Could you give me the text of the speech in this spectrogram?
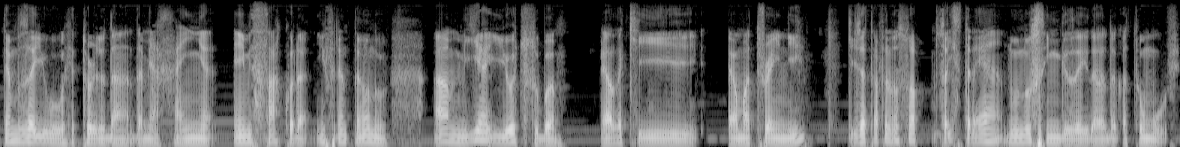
Temos aí o retorno da, da minha rainha Emi Sakura enfrentando a Mia Yotsuba. Ela que é uma trainee que já está fazendo sua, sua estreia no, no Sings aí da, da Gato Movie.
